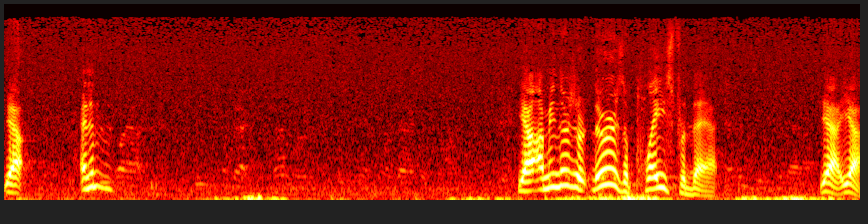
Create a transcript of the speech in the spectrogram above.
Yeah. And then Yeah, I mean, there's a, there is a place for that. Yeah, yeah.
